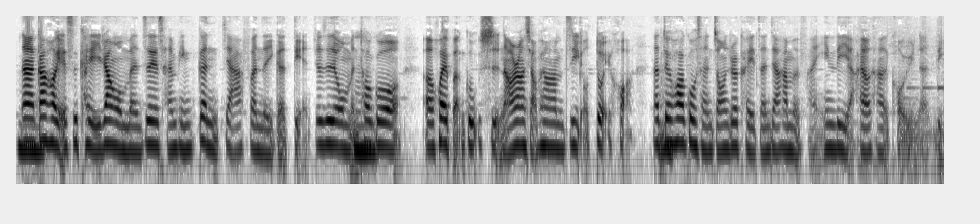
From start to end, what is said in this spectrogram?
那刚好也是可以让我们这个产品更加分的一个点，就是我们透过呃绘本故事，然后让小朋友他们自己有对话，那对话过程中就可以增加他们反应力啊，还有他的口语能力。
